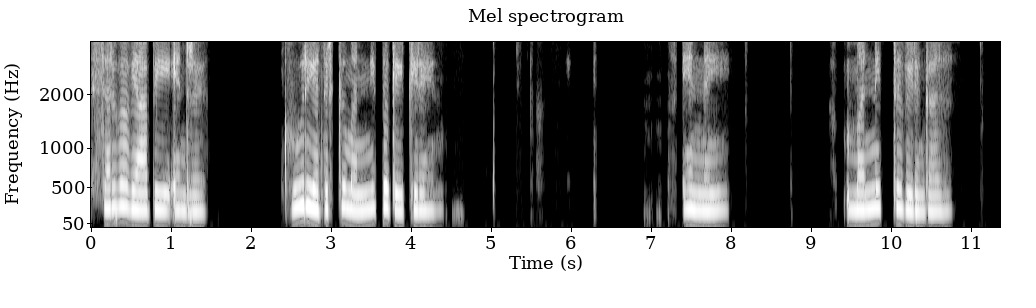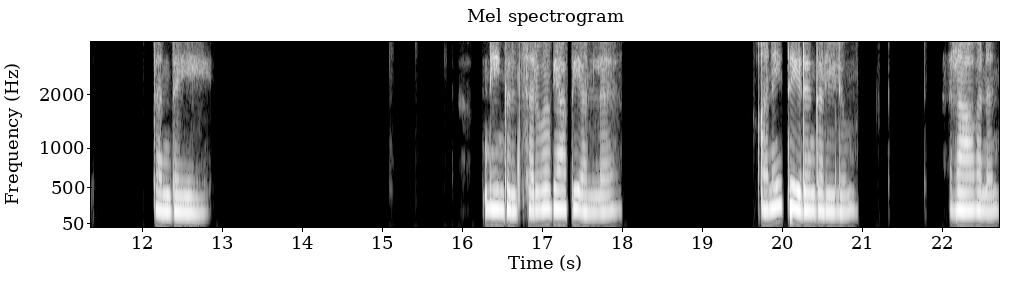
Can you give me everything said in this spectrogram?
சர்வ வியாபி என்று கூறியதற்கு மன்னிப்பு கேட்கிறேன். என்னை மன்னித்து விடுங்கள் தந்தையே. நீங்கள் சர்வவியாபி அல்ல. அனைத்து இடங்களிலும் ராவணன்,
